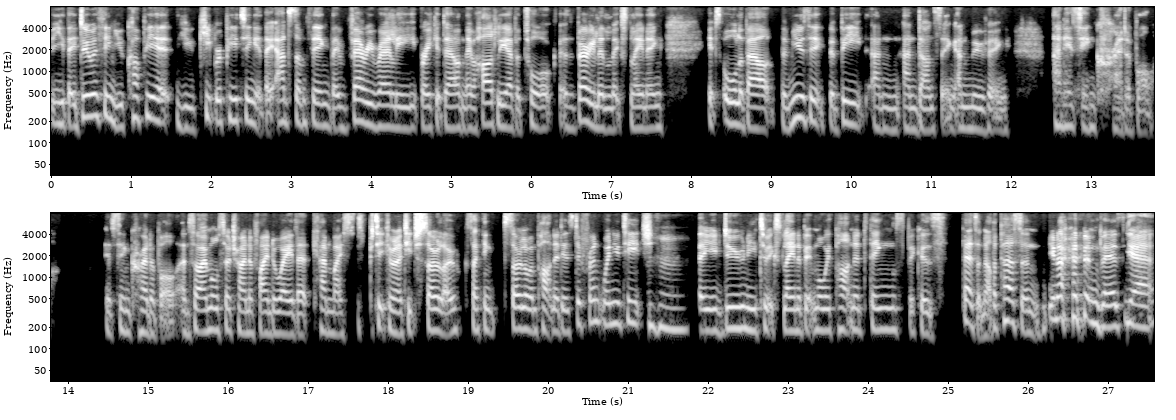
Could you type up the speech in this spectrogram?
They do a thing, you copy it, you keep repeating it. They add something. They very rarely break it down. They hardly ever talk. There's very little explaining it's all about the music, the beat, and and dancing and moving, and it's incredible. It's incredible. And so I'm also trying to find a way that can my, particularly when I teach solo, because I think solo and partnered is different when you teach. Mm-hmm. So you do need to explain a bit more with partnered things because there's another person, you know, and there's, yeah,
